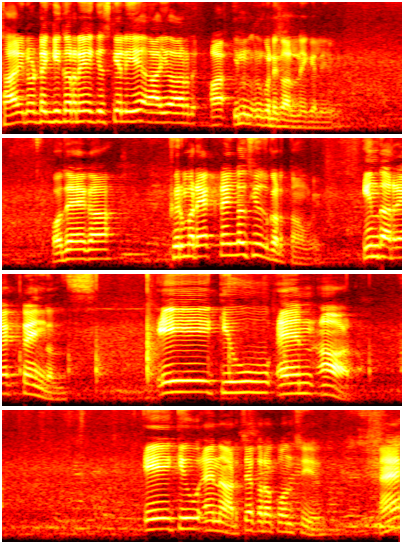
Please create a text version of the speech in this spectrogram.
सारी नोटिंग कर रहे हैं किसके लिए? आई आर इन इनको निकालने के लिए। हो जाएगा। फिर मैं रेक्टेंगल्स यूज़ करता हूँ in the rectangles A Q N R A Q N R check करो कौन सी है? हैं?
